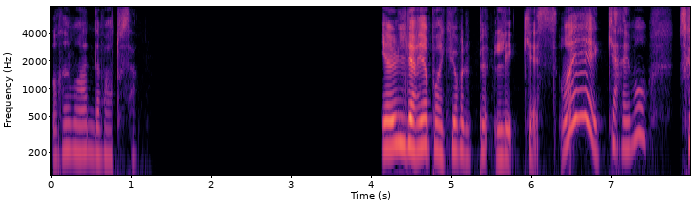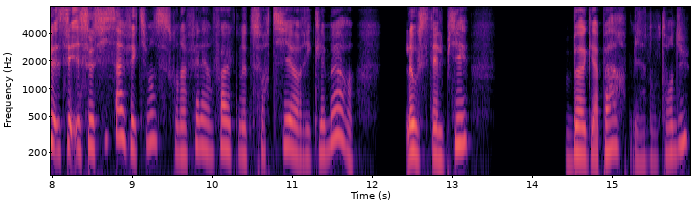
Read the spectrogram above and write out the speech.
Vraiment hâte d'avoir tout ça. Il y a un huile derrière pour récupérer les caisses. Ouais, carrément. Parce que c'est aussi ça, effectivement, c'est ce qu'on a fait la dernière fois avec notre sortie euh, Reclaimer. Là où c'était le pied bug à part, bien entendu.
